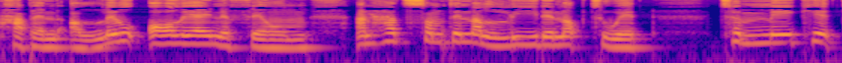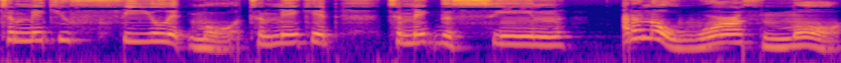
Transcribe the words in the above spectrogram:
happened a little earlier in the film and had something that leading up to it to make it to make you feel it more to make it to make the scene i don't know worth more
